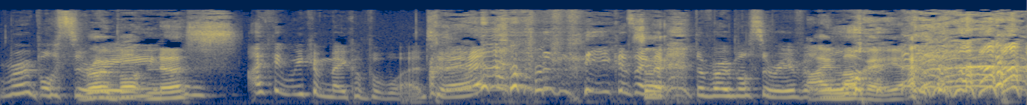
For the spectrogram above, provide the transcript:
Robotery. robotness. I think we can make up a word to it. you can say So- the, the robotery of it I all. love it. Yeah.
